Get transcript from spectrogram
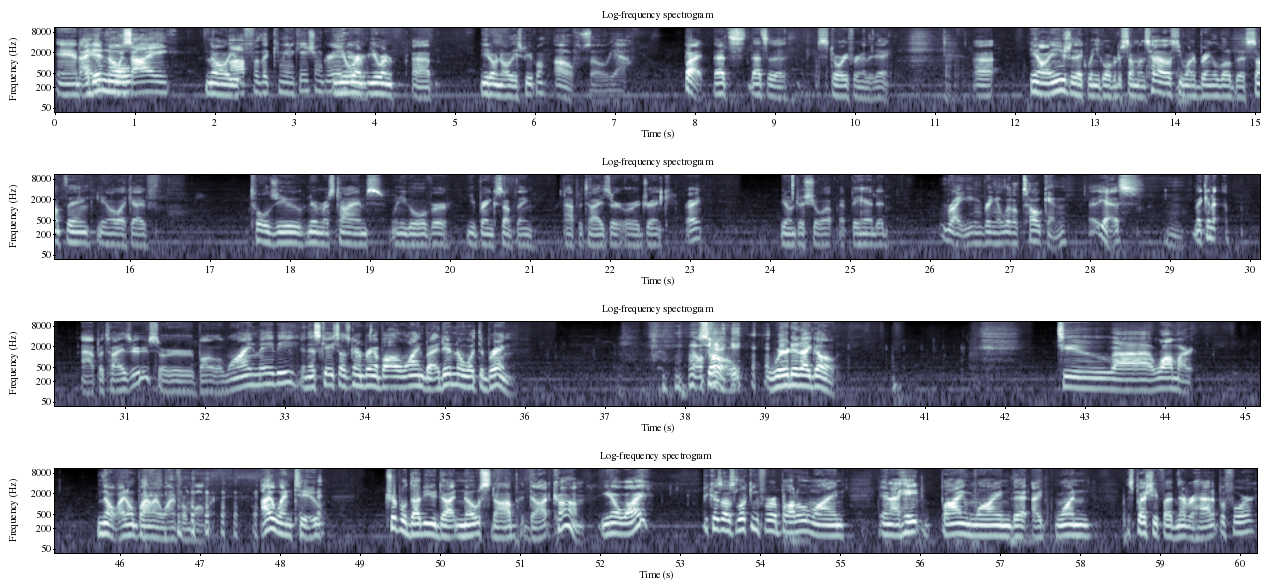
and I, didn't know. Was I no, you, off of the communication grid? you or- weren't. You weren't. Uh, you don't know these people. Oh, so yeah. But that's that's a story for another day. Uh, you know, and usually like when you go over to someone's house, you want to bring a little bit of something. You know, like I've told you numerous times, when you go over, you bring something, appetizer or a drink, right? You don't just show up empty-handed. Right. You can bring a little token. Uh, yes, like an appetizers or a bottle of wine, maybe. In this case, I was going to bring a bottle of wine, but I didn't know what to bring. Okay. So, where did I go? to uh, Walmart. No, I don't buy my wine from Walmart. I went to www.nosnob.com. You know why? Because I was looking for a bottle of wine, and I hate buying wine that I one, especially if I've never had it before.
